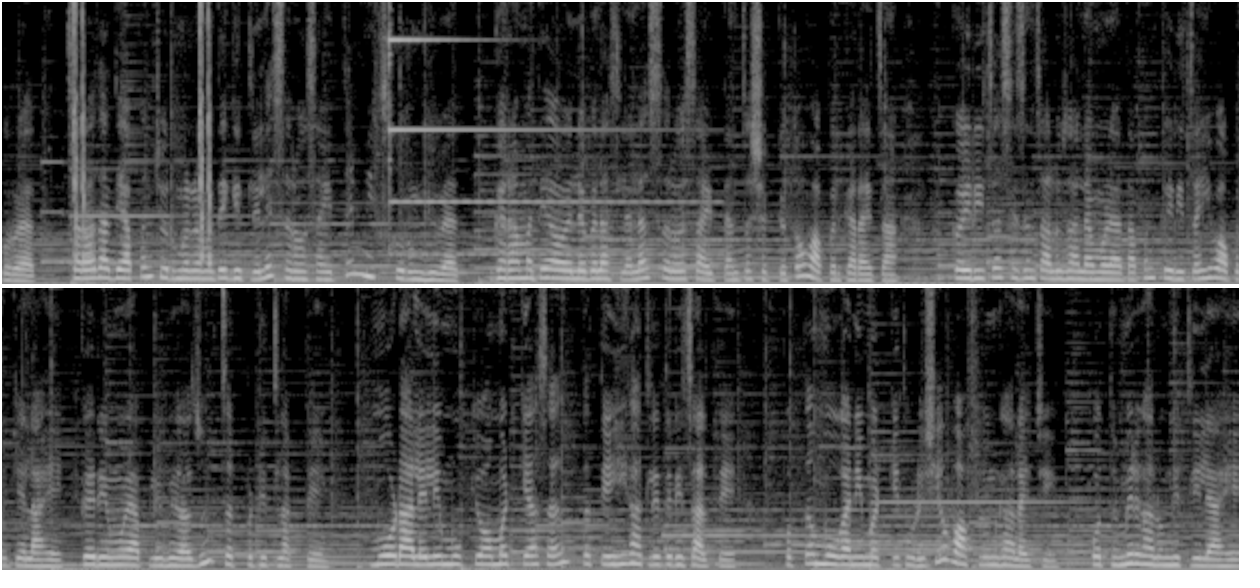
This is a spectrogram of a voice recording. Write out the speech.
करूयात. सर्वात आधी आपण चुरमुऱ्यामध्ये घेतलेले सर्व साहित्य मिक्स करून घेऊयात. घरामध्ये अवेलेबल असलेल्या सर्व साहित्यांचा शक्यतो वापर करायचा. कैरीचा सीझन चालू झाल्यामुळे आता आपण कैरीचाही वापर केला आहे. कैरीमुळे आपली भेळ अजून चटपटीत लागते. मोड आलेली मूग किंवा मटकी असेल तर तेही घातले तरी चालते. फक्त मूग आणि मटकी थोडीशी वाफलून घालायची. कोथिंबीर घालून घेतलेली आहे.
